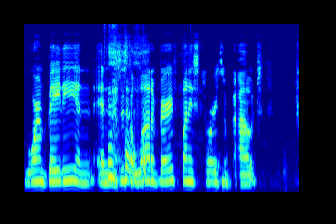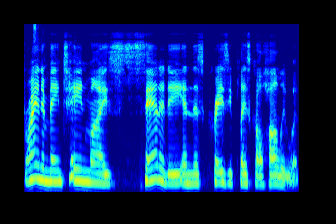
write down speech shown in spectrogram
warren beatty and and there's just a lot of very funny stories about trying to maintain my sanity in this crazy place called hollywood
